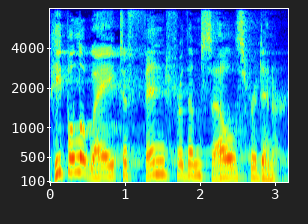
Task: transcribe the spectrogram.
people away to fend for themselves for dinner.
